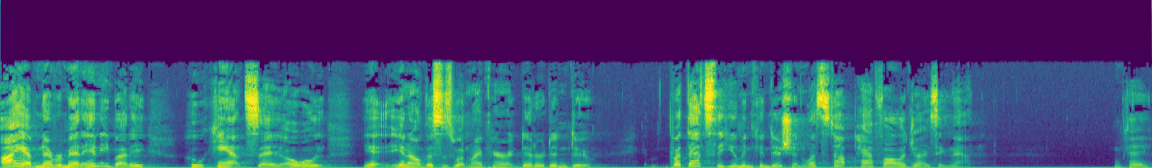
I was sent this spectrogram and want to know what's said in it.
I have never met anybody who can't say, oh, well, you know, this is what my parent did or didn't do. But that's the human condition. Let's stop pathologizing that. Okay?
